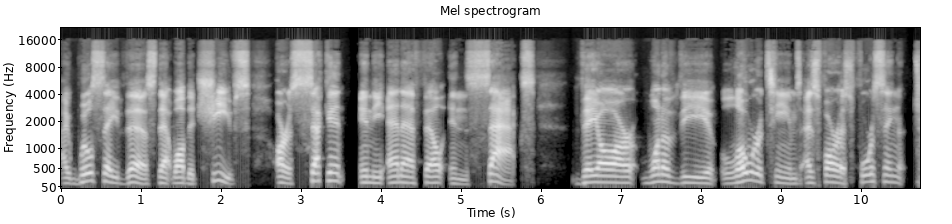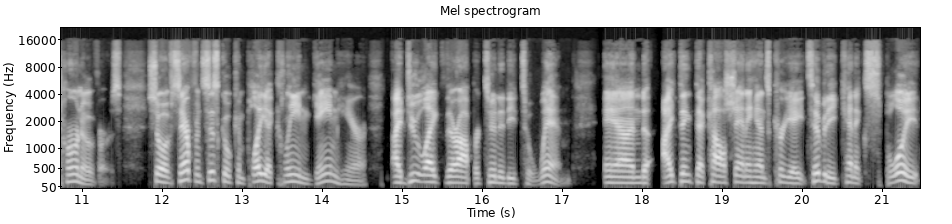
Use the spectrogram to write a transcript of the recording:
I will say this that while the Chiefs are second in the NFL in sacks, they are one of the lower teams as far as forcing turnovers. So if San Francisco can play a clean game here, I do like their opportunity to win. And I think that Kyle Shanahan's creativity can exploit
